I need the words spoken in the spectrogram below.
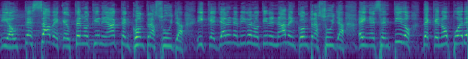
Y a usted sabe que usted no tiene acta en contra suya. Y que ya el enemigo no tiene nada en contra suya. En el sentido de que no puede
